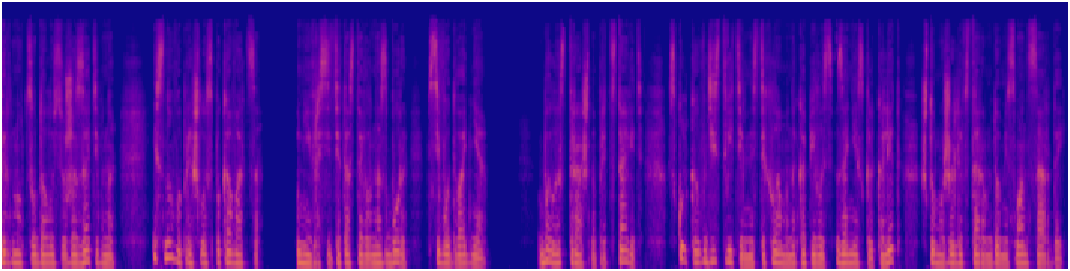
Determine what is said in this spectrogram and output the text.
Вернуться удалось уже затемно, и снова пришлось паковаться. Университет оставил на сборы всего два дня. Было страшно представить, сколько в действительности хлама накопилось за несколько лет, что мы жили в старом доме с мансардой.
